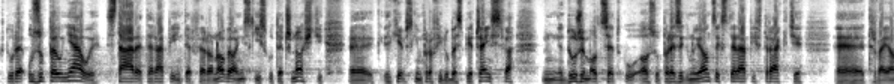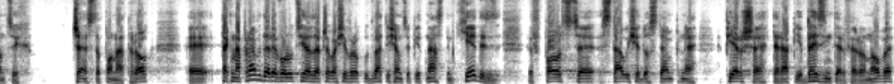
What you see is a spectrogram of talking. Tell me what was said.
które uzupełniały stare terapie interferonowe o niskiej skuteczności, e, kiepskim profilu bezpieczeństwa, dużym odsetku osób rezygnujących z terapii w trakcie, e, trwających często ponad rok. E, tak naprawdę rewolucja zaczęła się w roku 2015, kiedy w Polsce stały się dostępne pierwsze terapie bezinterferonowe.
